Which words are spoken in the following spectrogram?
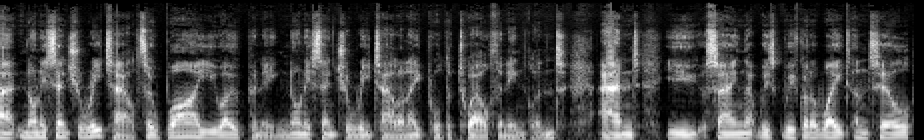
uh, non-essential retail. So why are you opening non-essential retail on April the 12th in England, and you saying that we've, we've got to wait until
